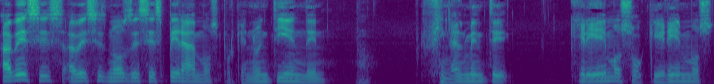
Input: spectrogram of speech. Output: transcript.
a veces, a veces nos desesperamos porque no entienden, finalmente creemos o queremos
